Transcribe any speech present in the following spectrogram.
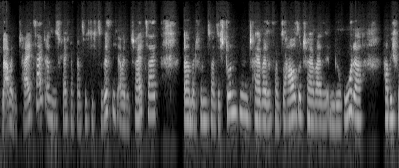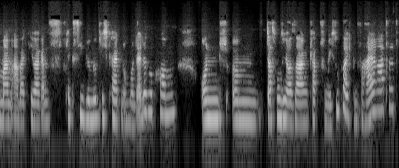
und arbeite Teilzeit, also das ist vielleicht noch ganz wichtig zu wissen, ich arbeite Teilzeit äh, mit 25 Stunden, teilweise von zu Hause, teilweise im Büro. Da habe ich von meinem Arbeitgeber ganz flexible Möglichkeiten und Modelle bekommen. Und ähm, das muss ich auch sagen, klappt für mich super. Ich bin verheiratet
